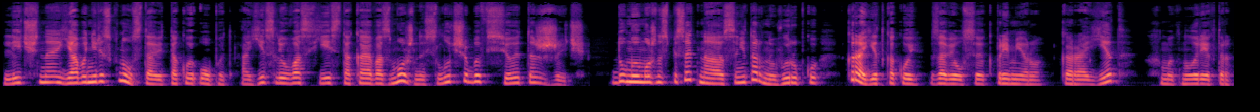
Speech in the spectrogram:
Лично я бы не рискнул ставить такой опыт, а если у вас есть такая возможность, лучше бы все это сжечь. Думаю, можно списать на санитарную вырубку – Караед какой завелся, к примеру. Караед? хмыкнул ректор.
